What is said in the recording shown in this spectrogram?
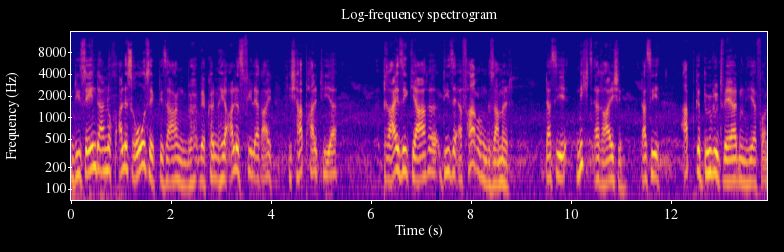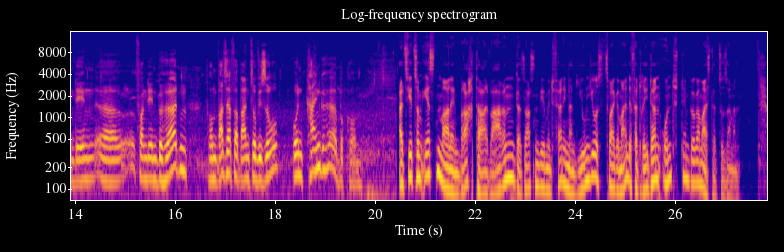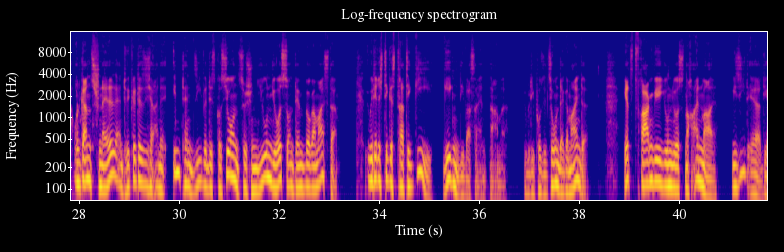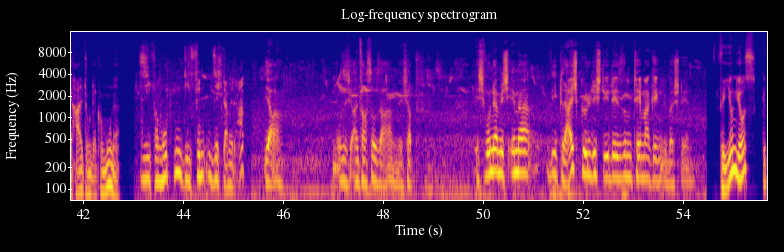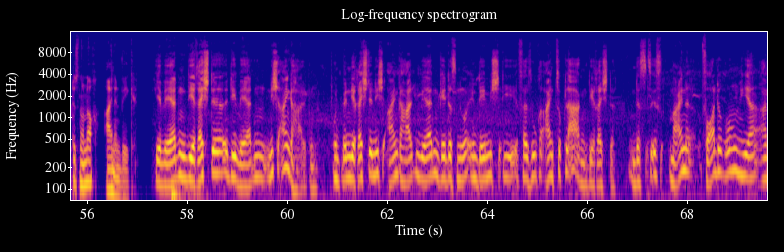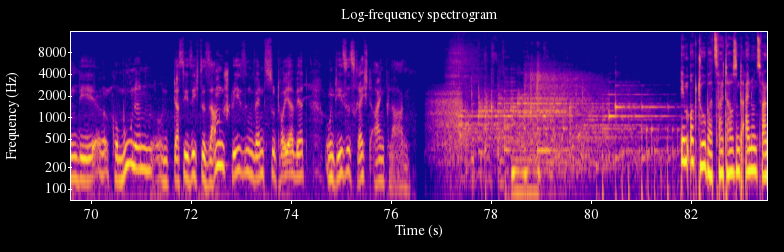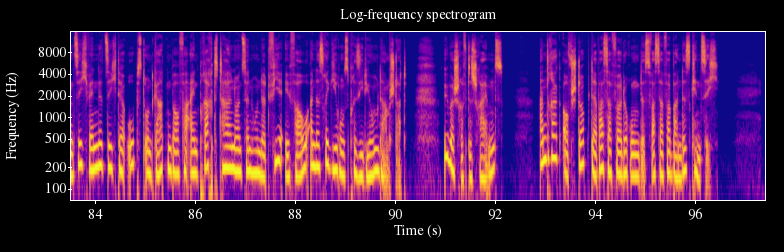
Und die sehen da noch alles rosig. Die sagen, wir können hier alles viel erreichen. Ich habe halt hier 30 Jahre diese Erfahrung gesammelt, dass sie nichts erreichen, dass sie abgebügelt werden hier von den, äh, von den Behörden, vom Wasserverband sowieso und kein Gehör bekommen. Als wir zum ersten Mal in Brachtal waren, da saßen wir mit Ferdinand Junius, zwei Gemeindevertretern und dem Bürgermeister zusammen. Und ganz schnell entwickelte sich eine intensive Diskussion zwischen Junius und dem Bürgermeister über die richtige Strategie gegen die Wasserentnahme, über die Position der Gemeinde. Jetzt fragen wir Junius noch einmal, wie sieht er die Haltung der Kommune? Sie vermuten, die finden sich damit ab? Ja, muss ich einfach so sagen. Ich habe ich wundere mich immer, wie gleichgültig die diesem Thema gegenüberstehen. Für Junius gibt es nur noch einen Weg. Hier werden die Rechte, die werden nicht eingehalten. Und wenn die Rechte nicht eingehalten werden, geht es nur, indem ich die versuche einzuklagen, die Rechte. Und das ist meine Forderung hier an die äh, Kommunen und dass sie sich zusammenschließen, wenn es zu teuer wird und dieses Recht einklagen. Im Oktober 2021 wendet sich der Obst- und Gartenbauverein Prachttal 1904 e.V. an das Regierungspräsidium Darmstadt. Überschrift des Schreibens Antrag auf Stopp der Wasserförderung des Wasserverbandes Kinzig.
